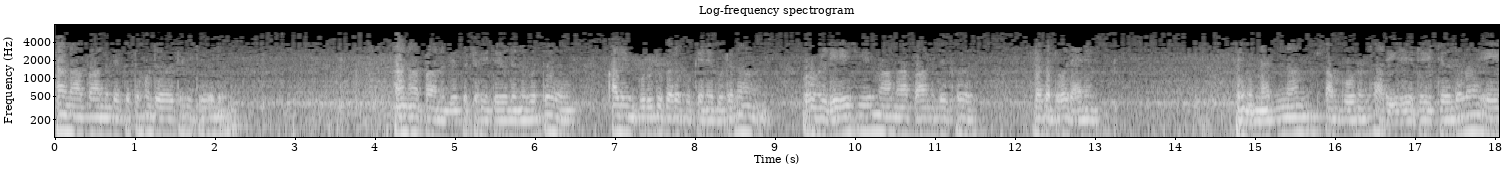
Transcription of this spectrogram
ආනාපාන දෙකට හොඳට හිතෙන්න ආනාපාන දෙකට හිත යොදනකොට කලින් පුරුදු කරපු කෙනෙකුට නම් බොහොම ලේසියෙන්ම ආනාපාන දෙක ප්‍රකටව දැනෙනවා. එහෙම නැත්නම් සම්පූර්ණ ශරීරයට හිත යොදලා ඒ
